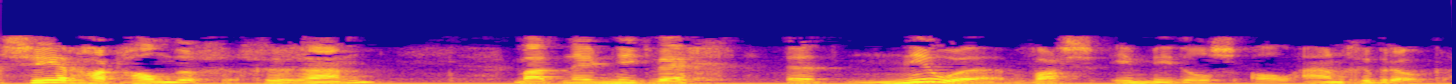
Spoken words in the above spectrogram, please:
zeer hardhandig gegaan. Maar het neemt niet weg het nieuwe was inmiddels al aangebroken.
